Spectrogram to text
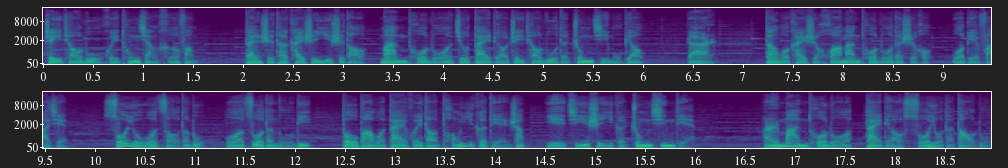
这条路会通向何方，但是他开始意识到曼陀罗就代表这条路的终极目标。然而，当我开始画曼陀罗的时候，我便发现，所有我走的路，我做的努力，都把我带回到同一个点上，也即是一个中心点。而曼陀罗代表所有的道路。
